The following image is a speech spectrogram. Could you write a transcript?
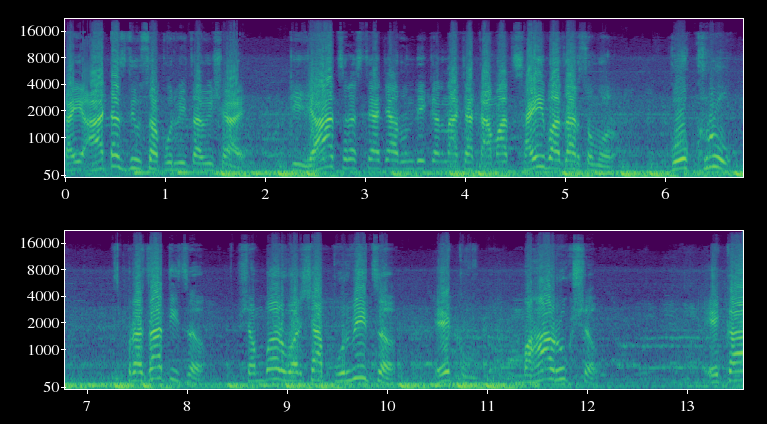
काही आठच दिवसापूर्वीचा विषय आहे की याच रस्त्याच्या रुंदीकरणाच्या कामात साई बाजार समोर गोखरू प्रजातीचं शंभर वर्षापूर्वीचं एक महावृक्ष एका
